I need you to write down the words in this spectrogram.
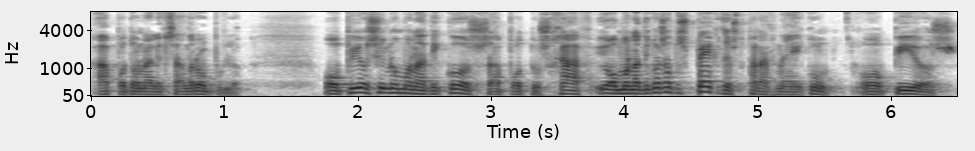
από τον Αλεξανδρόπουλο, ο οποίος είναι ο μοναδικός από τους χαφ, ο μοναδικός από τους παίκτες του Παναθηναϊκού, ο οποίος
